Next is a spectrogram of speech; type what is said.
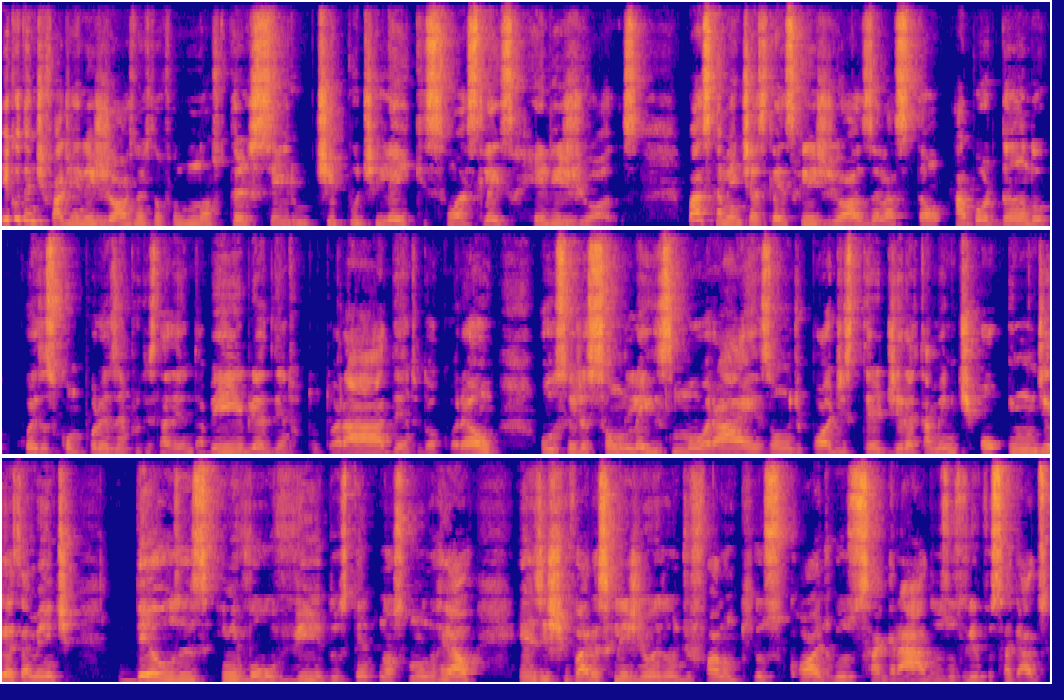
E quando a gente fala de religiosa, nós estamos falando do nosso terceiro tipo de lei, que são as leis religiosas. Basicamente, as leis religiosas elas estão abordando coisas como, por exemplo, o que está dentro da Bíblia, dentro do Torá, dentro do Alcorão, ou seja, são leis morais onde pode ter diretamente ou indiretamente deuses envolvidos dentro do nosso mundo real. Existem várias religiões onde falam que os códigos sagrados, os livros sagrados,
